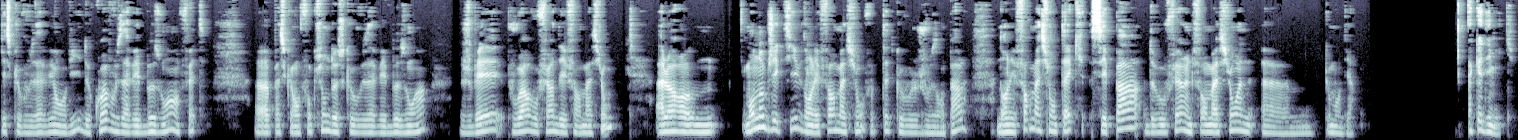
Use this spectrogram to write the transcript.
qu'est-ce que vous avez envie, de quoi vous avez besoin en fait, parce qu'en fonction de ce que vous avez besoin, je vais pouvoir vous faire des formations. Alors mon objectif dans les formations, faut peut-être que je vous en parle, dans les formations tech, c'est pas de vous faire une formation, euh, comment dire, académique.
